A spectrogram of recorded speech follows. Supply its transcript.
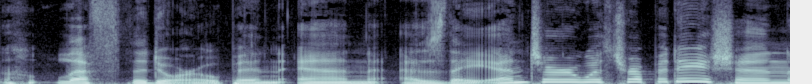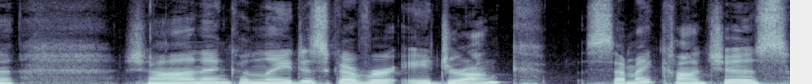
left the door open. And as they enter with trepidation, Sean and Kunle discover a drunk, semi conscious,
